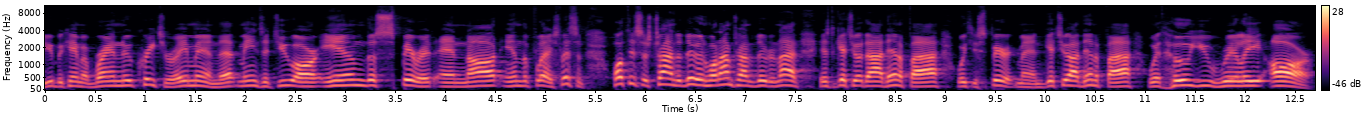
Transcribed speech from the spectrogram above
you became a brand new creature. Amen. That means that you are in the spirit and not in the flesh. Listen, what this is trying to do and what I'm trying to do tonight is to get you to identify with your spirit, man. Get you to identify with who you really are.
